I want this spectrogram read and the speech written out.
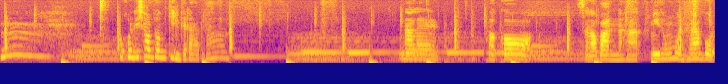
อืมเป็นคนที่ชอบดมกลิ่นกระดาษมาก หน้าแรก แล้วก็สารบัญนะคะ มีทั้งหมด 5 บท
